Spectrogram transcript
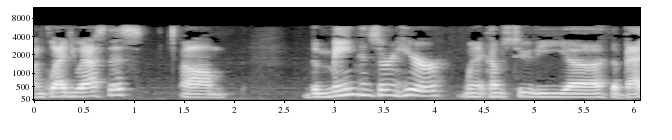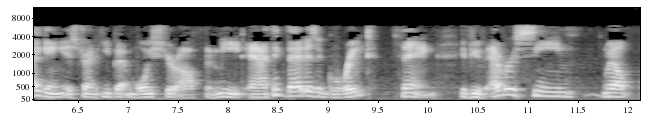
I'm glad you asked this. Um, the main concern here when it comes to the uh, the bagging is trying to keep that moisture off the meat, and I think that is a great thing. If you've ever seen, well,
